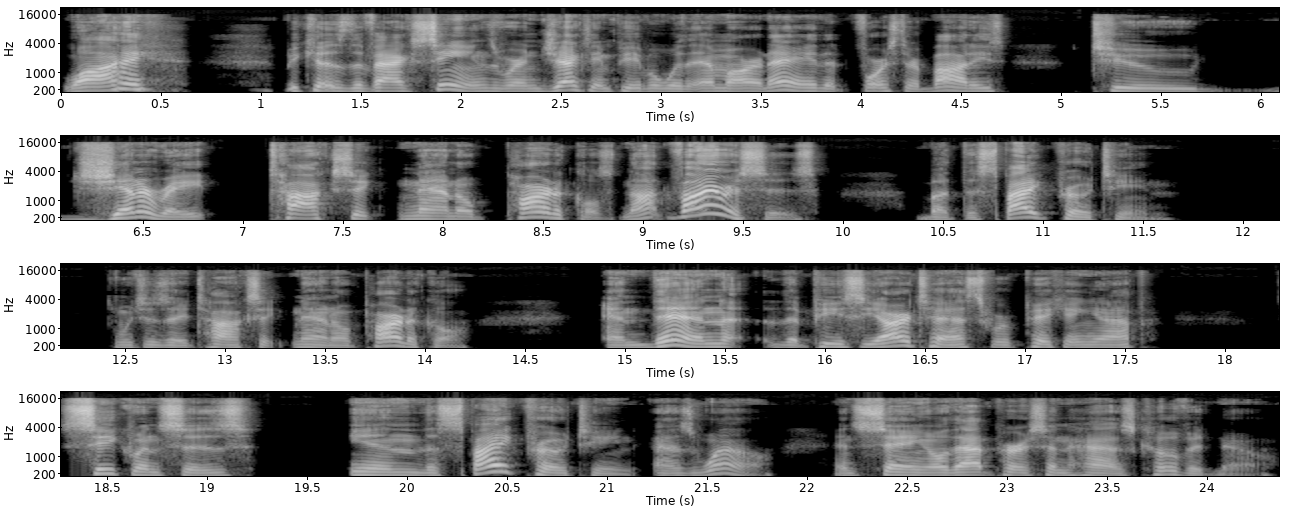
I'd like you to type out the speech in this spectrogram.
Why? Because the vaccines were injecting people with mRNA that forced their bodies to generate toxic nanoparticles, not viruses, but the spike protein, which is a toxic nanoparticle. And then the PCR tests were picking up sequences in the spike protein as well and saying, oh, that person has COVID now.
